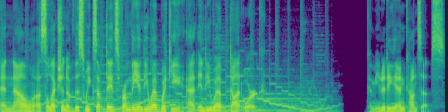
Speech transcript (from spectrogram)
And now, a selection of this week's updates from the IndieWeb Wiki at indieweb.org. Community and Concepts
